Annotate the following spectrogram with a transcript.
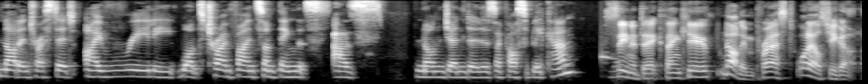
Not interested. I really want to try and find something that's as non-gendered as I possibly can. Seen a dick, thank you. Not impressed. What else you got?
